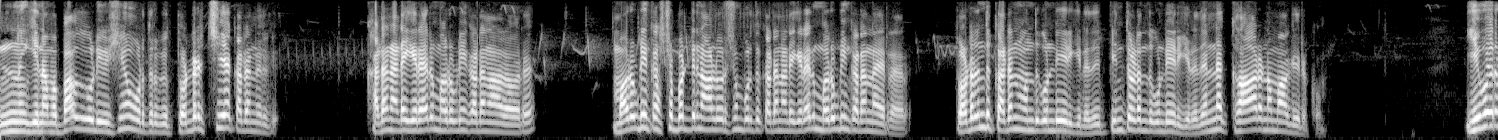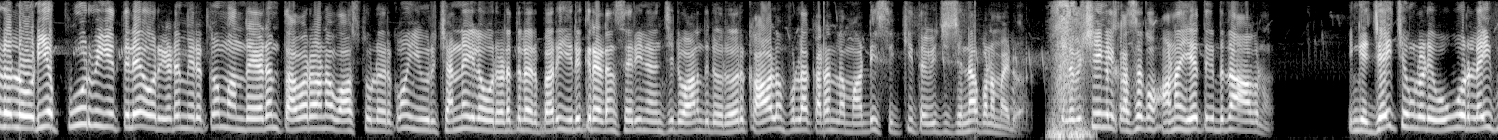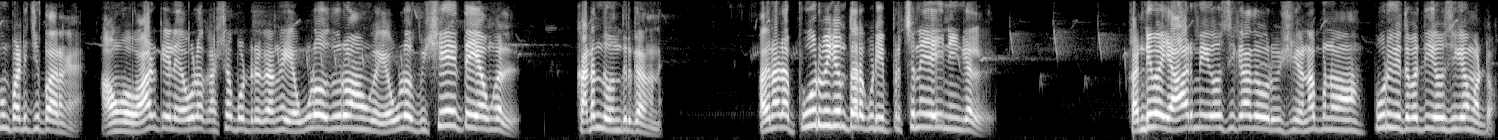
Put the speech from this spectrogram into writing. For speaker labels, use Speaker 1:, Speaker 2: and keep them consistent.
Speaker 1: இன்னைக்கு நம்ம பார்க்கக்கூடிய விஷயம் ஒருத்தருக்கு தொடர்ச்சியாக கடன் இருக்குது கடன் அடைகிறாரு மறுபடியும் கடன் ஆகிறவர் மறுபடியும் கஷ்டப்பட்டு நாலு வருஷம் பொறுத்து கடன் அடைகிறாரு மறுபடியும் கடன் ஆயிடுறாரு. தொடர்ந்து கடன் வந்து கொண்டே இருக்கிறது பின்தொடர்ந்து கொண்டே இருக்கிறது. என்ன காரணமாக இருக்கும்? இவர்களுடைய பூர்வீகத்திலே ஒரு இடம் இருக்கும் அந்த இடம் தவறான வாஸ்துவில் இருக்கும். இவர் சென்னையில் ஒரு இடத்துல இருப்பார் இருக்கிற இடம் சரி நினச்சிட்டு வாழ்ந்துட்டு வருவார். காலம் ஃபுல்லாக கடனில் மாட்டி சிக்கி தவிச்சு சின்ன பணம் ஆயிடுவார் சில விஷயங்கள் கசக்கும் ஆனால் ஏற்றுக்கிட்டு தான் ஆகணும். இங்கே ஜெயிச்சவங்களுடைய ஒவ்வொரு லைஃப்பும் படித்து பாருங்கள் அவங்க வாழ்க்கையில் எவ்வளோ கஷ்டப்பட்டுருக்காங்க எவ்வளோ தூரம் அவங்க எவ்வளோ விஷயத்தை அவங்க கடந்து வந்திருக்காங்கன்னு. அதனால் பூர்வீகம் தரக்கூடிய பிரச்சனையை நீங்கள் கண்டிப்பாக யாருமே யோசிக்காத ஒரு விஷயம். என்ன பண்ணுவோம்? பூர்வீகத்தை பற்றி யோசிக்க மாட்டோம்.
